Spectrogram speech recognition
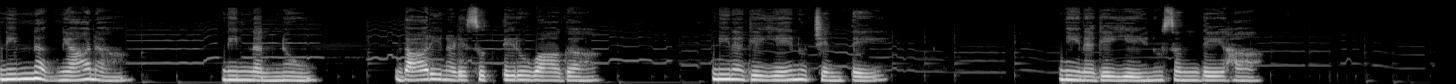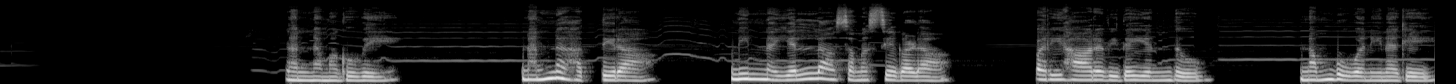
ನಿನ್ನ ಜ್ಞಾನ ನಿನ್ನನ್ನು ದಾರಿ ನಡೆಸುತ್ತಿರುವಾಗ ನಿನಗೆ ಏನು ಚಿಂತೆ? ನಿನಗೆ ಏನು ಸಂದೇಹ? ನನ್ನ ಮಗುವೆ, ನನ್ನ ಹತ್ತಿರ ನಿನ್ನ ಎಲ್ಲ ಸಮಸ್ಯೆಗಳ ಪರಿಹಾರವಿದೆ ಎಂದು ನಂಬುವ ನಿನಗೆ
